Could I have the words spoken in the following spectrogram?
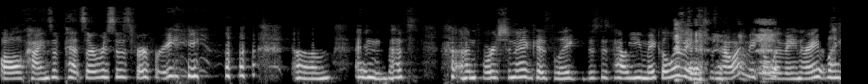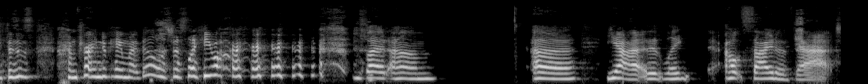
all kinds of pet services for free. um, and that's unfortunate because like this is how you make a living. This is how I make a living, right? Like this is I'm trying to pay my bills just like you are. but um uh yeah, like outside of that,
